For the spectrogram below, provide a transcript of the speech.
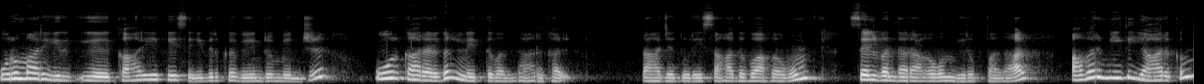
உருமாறி இரு காரியத்தை செய்திருக்க வேண்டும் என்று ஊர்க்காரர்கள் நினைத்து வந்தார்கள். ராஜதுரை சாதுவாகவும் செல்வந்தராகவும் இருப்பதால் அவர் மீது யாருக்கும்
